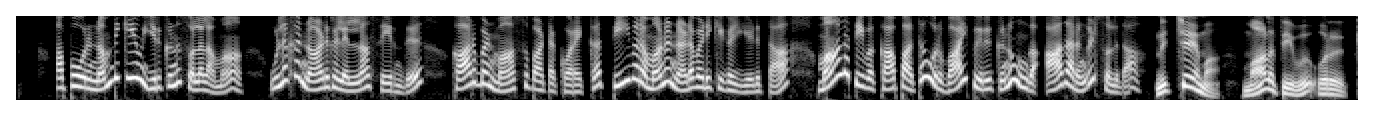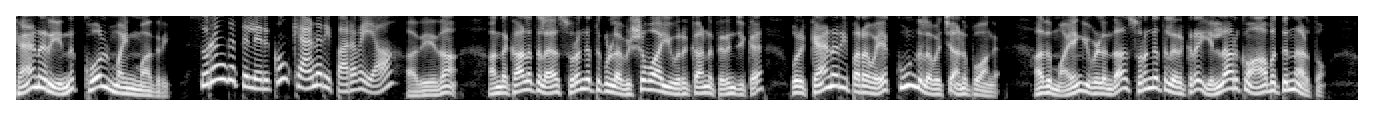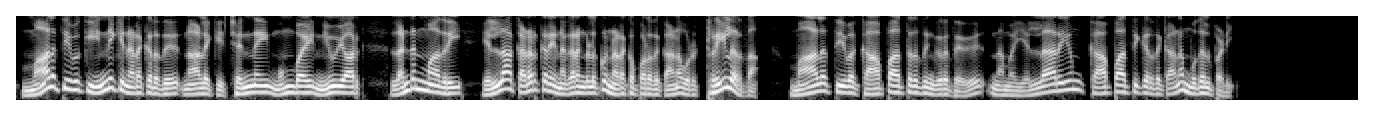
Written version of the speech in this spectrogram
அப்போ ஒரு நம்பிக்கையும் இருக்குன்னு சொல்லலாமா? உலக நாடுகள் எல்லாம் சேர்ந்து கார்பன் மாசுபாட்டை குறைக்க தீவிரமான நடவடிக்கைகள் எடுத்தா மாலத்தீவை காப்பாத்த ஒரு வாய்ப்பு இருக்குன்னு உங்க ஆதாரங்கள் சொல்லுதா? நிச்சயமா. மாலத்தீவு ஒரு கேனரின்னு கோல் மைன் மாதிரி. சுரங்கத்தில் இருக்கும் கேனரி பறவையா? அதேதான். அந்த காலத்துல சுரங்கத்துக்குள்ள விஷவாயு இருக்கான்னு தெரிஞ்சுக்க ஒரு கேனரி பறவைய கூண்டுல வச்சு அனுப்புவாங்க. அது மயங்கி விழுந்தா சுரங்கத்துல இருக்கிற எல்லாருக்கும் ஆபத்துன்னு அர்த்தம். மாலத்தீவுக்கு இன்னைக்கு நடக்கிறது நாளைக்கு சென்னை மும்பை நியூயார்க் லண்டன் மாதிரி எல்லா கடற்கரை நகரங்களுக்கும் நடக்க போறதுக்கான ஒரு ட்ரெய்லர் தான். மாலத்தீவை காப்பாத்துறதுங்கிறது நம்ம எல்லாரையும் காப்பாத்திக்கிறதுக்கான முதல் படி.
